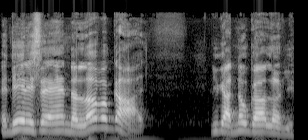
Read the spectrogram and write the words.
And then he said, and the love of God. You got to know God love you.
